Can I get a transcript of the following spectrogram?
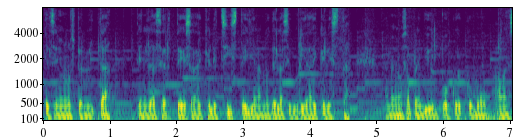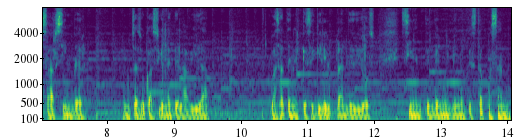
que el Señor nos permita tener la certeza de que Él existe y llenarnos de la seguridad de que Él está. También hemos aprendido un poco de cómo avanzar sin ver. En muchas ocasiones de la vida vas a tener que seguir el plan de Dios sin entender muy bien lo que está pasando.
